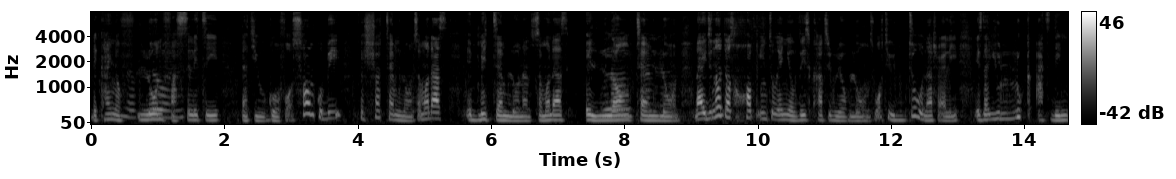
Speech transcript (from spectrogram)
the kind of loan, loan. facility that you go for. Some could be a short term loan, some others a mid term loan, and some others a long term loan. Now, you do not just hop into any of these category of loans. What you do naturally is that you look at the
